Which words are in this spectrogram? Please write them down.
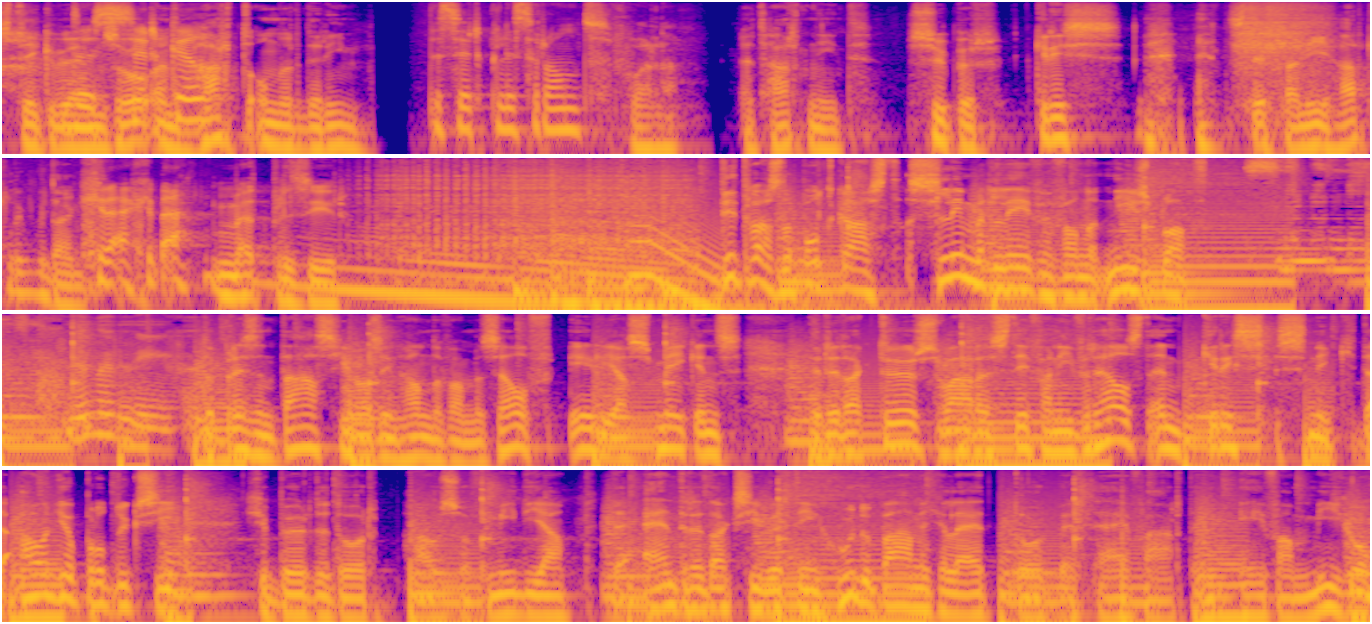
Steken we hem zo een hart onder de riem. De cirkel is rond. Voilà. Het hart niet. Super. Chris en Stefanie, hartelijk bedankt. Graag gedaan. Met plezier. Dit was de podcast Slimmer Leven van het Nieuwsblad. De presentatie was in handen van mezelf, Elias Meekens. De redacteurs waren Stefanie Verhelst en Chris Snik. De audioproductie gebeurde door House of Media. De eindredactie werd in goede banen geleid door Bert Heijvaart en Eva Migom.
